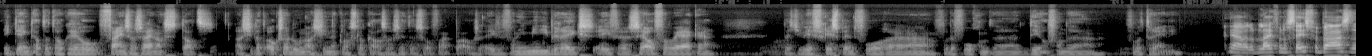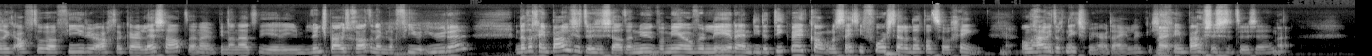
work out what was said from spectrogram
ik denk dat het ook heel fijn zou zijn als, dat, als je dat ook zou doen als je in een klaslokaal zou zitten. Zo vaak pauze. Even van die mini-breaks, even zelf verwerken. Dat je weer fris bent voor, uh, voor de volgende deel van de, van de training. Ja, maar dat blijft me nog steeds verbazen dat ik af en toe wel vier uur achter elkaar les had. En dan heb je inderdaad die, die lunchpauze gehad en dan heb je nog vier uren. En dat er geen pauze tussen zat. En nu ik wat meer over leren en didactiek weet, kan ik me nog steeds niet voorstellen dat dat zo ging. Nee. Onthoud je toch niks meer uiteindelijk? Als je Nee. geen pauzes ertussen hebt. Nee.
